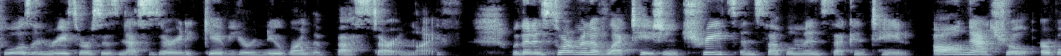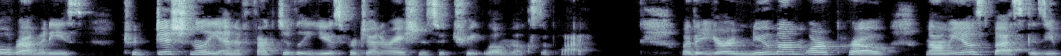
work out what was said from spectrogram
tools and resources necessary to give your newborn the best start in life. With an assortment of lactation treats and supplements that contain all natural herbal remedies traditionally and effectively used for generations to treat low milk supply. Whether you're a new mom or a pro, Mommy Knows Best gives you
